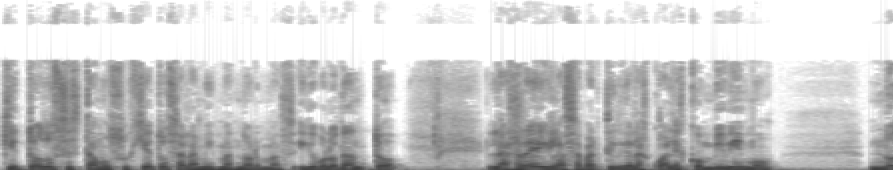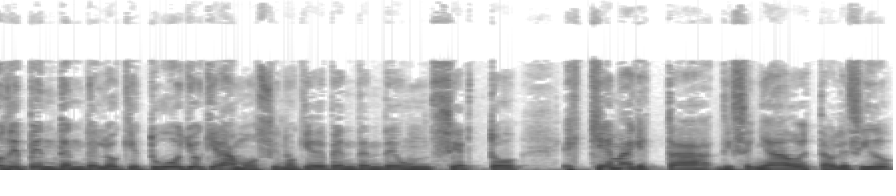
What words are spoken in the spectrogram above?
que todos estamos sujetos a las mismas normas y que por lo tanto las reglas a partir de las cuales convivimos no dependen de lo que tú o yo queramos, sino que dependen de un cierto esquema que está diseñado, establecido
